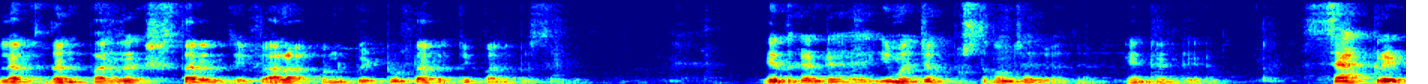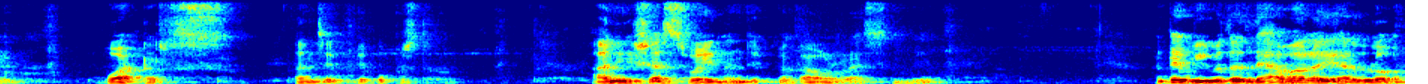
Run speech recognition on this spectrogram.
లేకపోతే దాన్ని పరిరక్షిస్తారని చెప్పి అలా కొన్ని పెట్టుంటారని చెప్పి అనిపిస్తుంది. ఎందుకంటే ఈ మధ్య ఒక పుస్తకం చదివాను నేను. ఏంటంటే సాక్రెడ్ వాటర్స్ అని చెప్పి ఒక పుస్తకం. అనీషా స్వైన్ అని చెప్పి ఒక ఆవిడ రాసింది. అంటే వివిధ దేవాలయాల్లో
